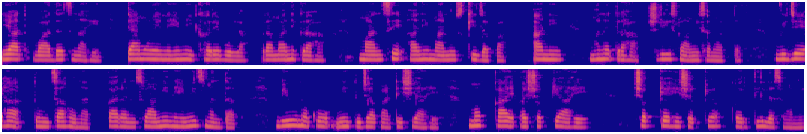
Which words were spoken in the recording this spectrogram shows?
यात वादच नाही. त्यामुळे नेहमी खरे बोला प्रामाणिक राहा. माणसे आणि माणुसकी जपा आणि म्हणत राहा श्री स्वामी समर्थ. विजय हा तुमचा होणार कारण स्वामी नेहमीच म्हणतात भिऊ नको मी तुझ्या पाठीशी आहे. मग काय अशक्य आहे? शक्य हे शक्य करतील स्वामी.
